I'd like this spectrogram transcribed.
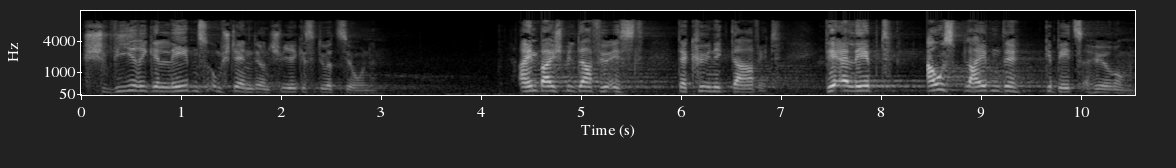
schwierige Lebensumstände und schwierige Situationen. Ein Beispiel dafür ist der König David. Der erlebt ausbleibende Gebetserhörungen.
